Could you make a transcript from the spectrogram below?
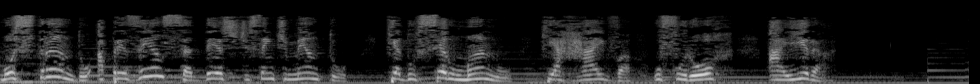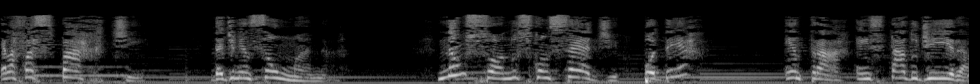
mostrando a presença deste sentimento que é do ser humano, que é a raiva, o furor, a ira, ela faz parte da dimensão humana. Não só nos concede poder entrar em estado de ira,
